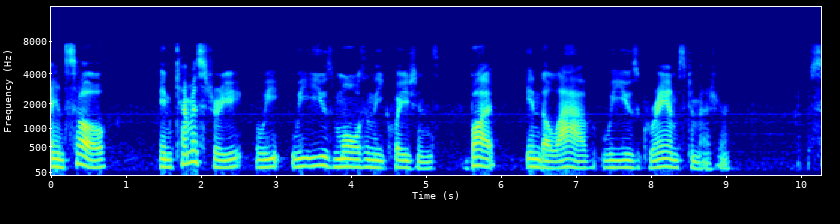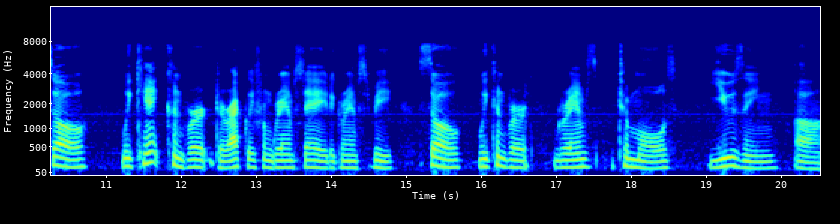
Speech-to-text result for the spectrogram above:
And so, in chemistry, we, we use moles in the equations, but in the lab, we use grams to measure. So, we can't convert directly from grams to A to grams to B, so we convert grams to moles using uh,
